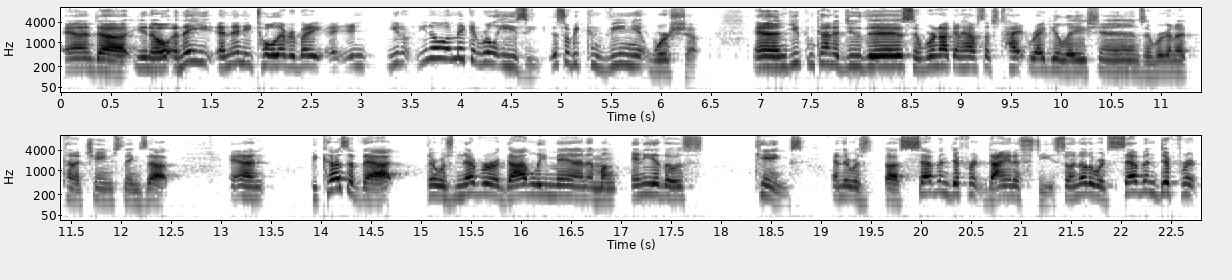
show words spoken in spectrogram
And uh, you know, and then and then he told everybody, and you know, you know, I'll make it real easy. This will be convenient worship, and you can kind of do this, and we're not going to have such tight regulations, and we're going to kind of change things up. And because of that, there was never a godly man among any of those kings, and there was uh, seven different dynasties. So, in other words, seven different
